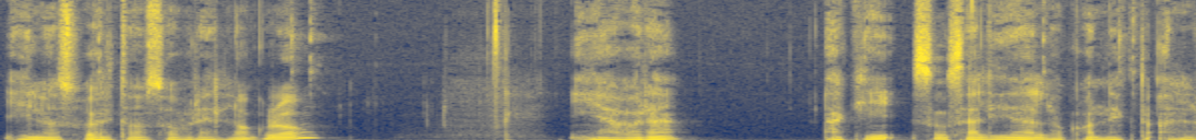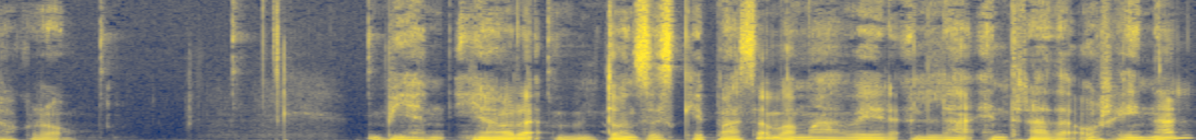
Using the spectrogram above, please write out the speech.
y lo suelto sobre el log row y ahora aquí su salida lo conecto al log row bien y ahora entonces qué pasa vamos a ver la entrada original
